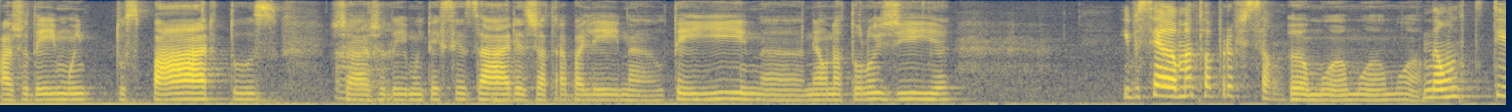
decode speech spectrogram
ajudei muitos partos, já ah. ajudei muitas cesáreas, já trabalhei na UTI, na neonatologia. E você ama a tua profissão? Amo, amo, amo, amo. Não te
